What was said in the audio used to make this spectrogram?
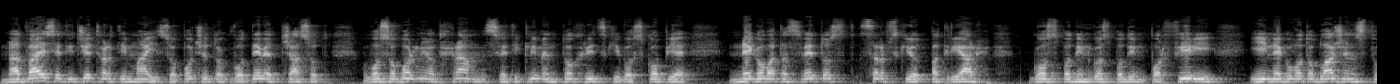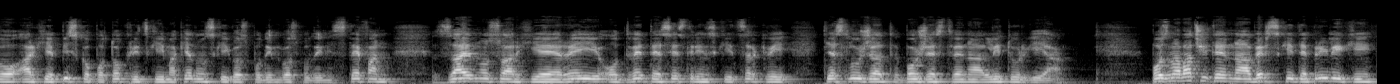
На 24 мај со почеток во 9 часот во соборниот храм Свети Климент Охридски во Скопје, неговата светост, српскиот патриарх Господин Господин Порфири и неговото блаженство архиепископот Охридски и македонски Господин Господин Стефан, заедно со архиереи од двете сестрински цркви, ќе служат божествена литургија. Познавачите на верските прилики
